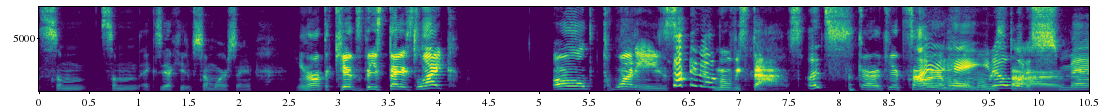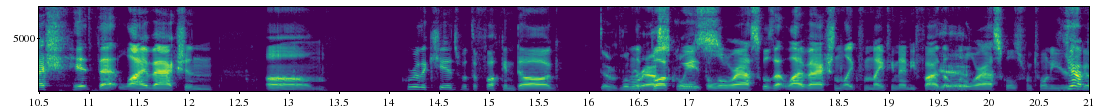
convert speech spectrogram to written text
some some executive somewhere saying, "You know what the kids these days like? Old twenties movie stars. Let's. Gotta get some of them hey, old movie you know what a smash hit that live action. Um, who are the kids with the fucking dog? The little the rascals. buckwheat, the little rascals. That live action like from 1995. That Yeah. little rascals from 20 years Yeah, ago.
